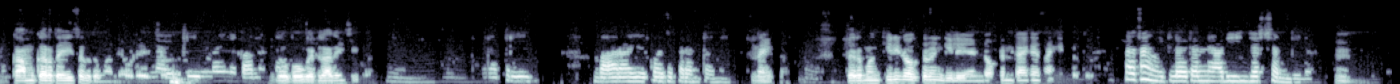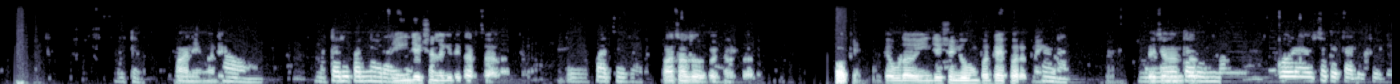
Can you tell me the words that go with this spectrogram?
मग काम करता यायचं का तुम्हाला एवढ्या याच्यावर? नाही तीन महिने कामात झोप वगैरे लागायची का. रात्री बारा एक वाजेपर्यंत नाही नाही का तर मग किती डॉक्टरांनी गेले आणि डॉक्टरांनी काय काय सांगितलं होतं? काय सांगितलं त्यांनी आधी इंजेक्शन दिलं. इथं. मानेमध्ये हो मग तरी पण नाही राहिलं इंजेक्शनला किती खर्च आला ते पाच हजार पाच हजार रुपये खर्च आला ओके. तेवढं इंजेक्शन घेऊन पण काही फरक नाही. त्याच्यानंतर? नंतर मग गोळ्या औषधं चालू केले.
